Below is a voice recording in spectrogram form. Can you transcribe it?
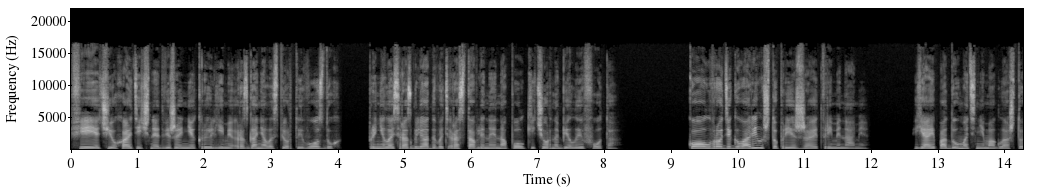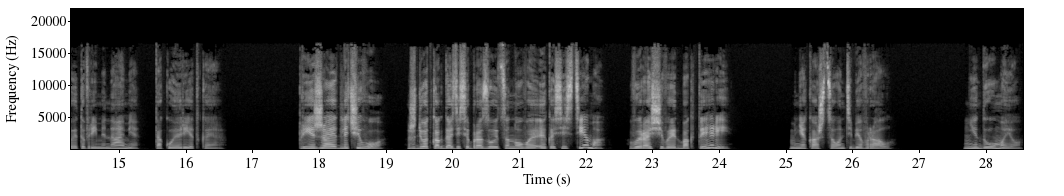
Фея, чье хаотичное движение крыльями разгоняло спёртый воздух, принялась разглядывать расставленные на полке черно белые фото. Коул вроде говорил, что приезжает временами. Я и подумать не могла, что это временами такое редкое. Приезжает для чего? Ждет, когда здесь образуется новая экосистема? Выращивает бактерий? Мне кажется, он тебе врал. Не думаю,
